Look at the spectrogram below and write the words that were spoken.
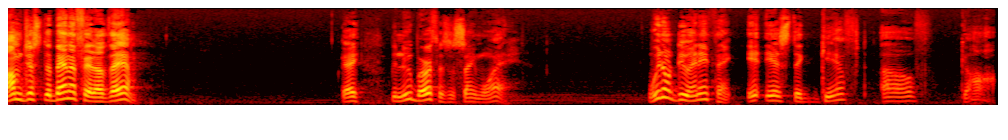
I'm just the benefit of them. Okay? The new birth is the same way. We don't do anything, it is the gift of God.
